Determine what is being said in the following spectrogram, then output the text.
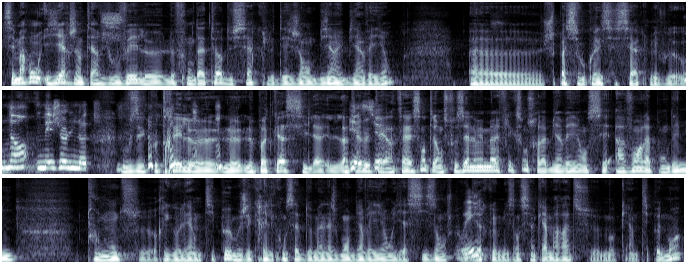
c'est marrant. Hier, j'ai interviewé le, fondateur du cercle des gens bien et bienveillants. Euh, je sais pas si vous connaissez ce cercle, mais vous non, mais je le note. Vous écouterez le, le, podcast si l'interview était intéressante et on se faisait la même réflexion sur la bienveillance. C'est avant la pandémie, tout le monde se rigolait un petit peu. Moi, j'ai créé le concept de management bienveillant il y a six ans. Je peux vous dire que mes anciens camarades se moquaient un petit peu de moi.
